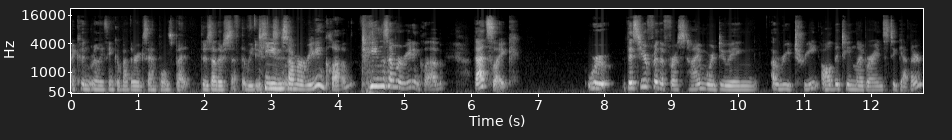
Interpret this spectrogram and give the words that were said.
I couldn't really think of other examples, but there's other stuff that we do. Teen seasonally. Summer Reading Club. Teen Summer Reading Club. That's like we're this year for the first time we're doing a retreat, all the teen librarians together.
